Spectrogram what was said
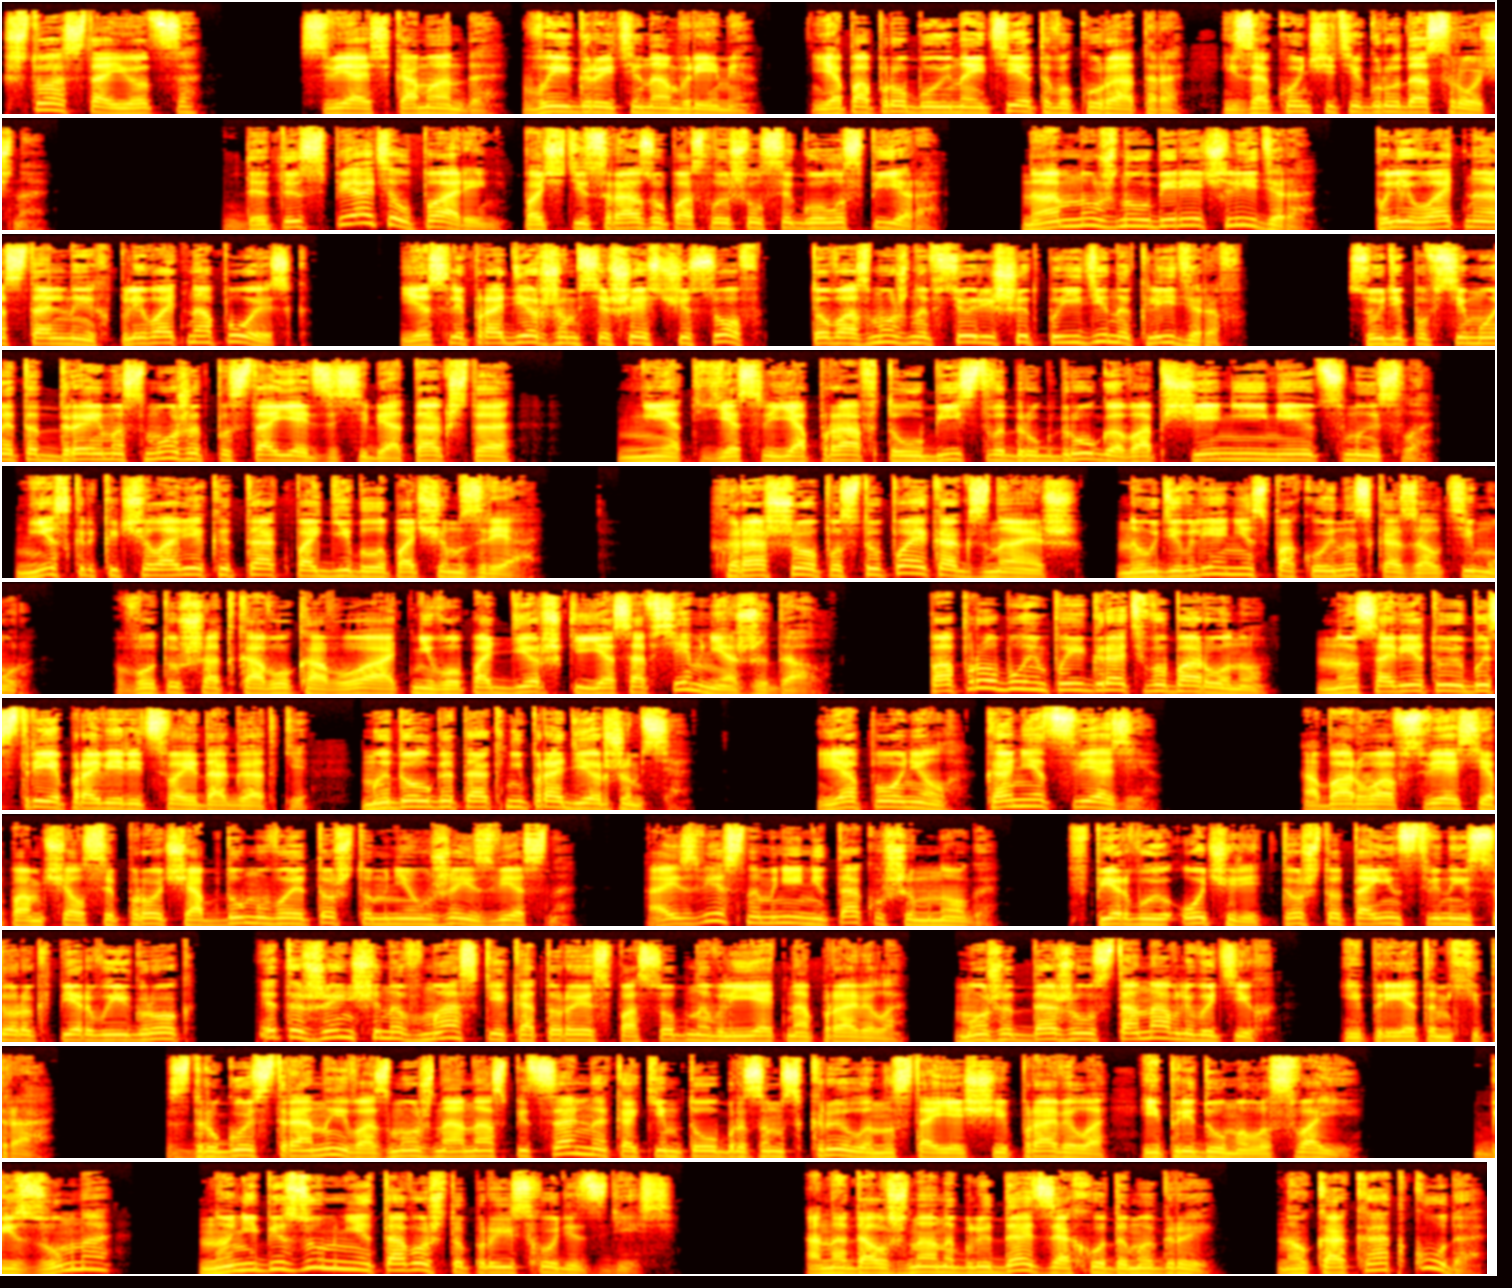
Что остается? Связь, команда, выиграйте нам время. Я попробую найти этого куратора и закончить игру досрочно. «Да ты спятил, парень!» — почти сразу послышался голос Пьера. «Нам нужно уберечь лидера. Плевать на остальных, плевать на поиск. Если продержимся 6 часов, то, возможно, все решит поединок лидеров. Судя по всему, этот Дрейма сможет постоять за себя, так что... Нет, если я прав, то убийства друг друга вообще не имеют смысла. Несколько человек и так погибло почем зря. Хорошо, поступай как знаешь, на удивление спокойно сказал Тимур. Вот уж от кого-кого, а от него поддержки я совсем не ожидал. Попробуем поиграть в оборону. Но советую быстрее проверить свои догадки. Мы долго так не продержимся. Я понял. Конец связи. Оборвав связь, я помчался прочь, обдумывая то, что мне уже известно. а известно мне не так уж и много. В первую очередь, то, что таинственный 41-й игрок — это женщина в маске, которая способна влиять на правила, может даже устанавливать их, и при этом хитра. С другой стороны, возможно, она специально каким-то образом скрыла настоящие правила и придумала свои. Безумно? Но не безумнее того, что происходит здесь. Она должна наблюдать за ходом игры, но как и откуда?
